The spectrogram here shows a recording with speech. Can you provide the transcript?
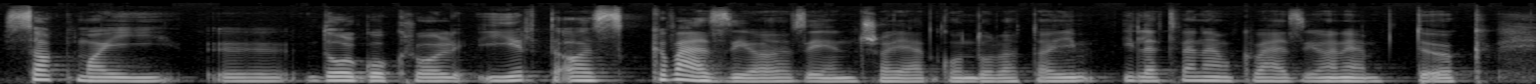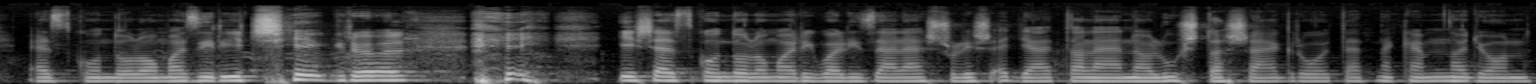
szakmai ö, dolgokról írt, az kvázi az én saját gondolataim, illetve nem kvázi, hanem tök. Ezt gondolom az irítségről, és ezt gondolom a rivalizálásról, és egyáltalán a lustaságról. Tehát nekem nagyon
